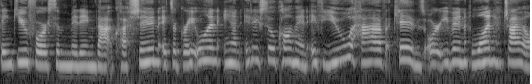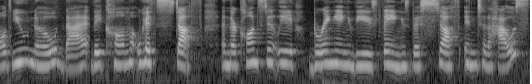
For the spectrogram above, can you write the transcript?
Thank you for submitting that question. It's a great one and it is so common. If you have kids or even one child, you know that they come with stuff and they're constantly bringing these things, this stuff into the house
